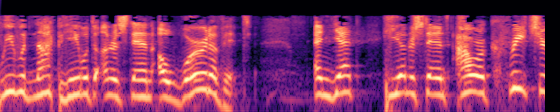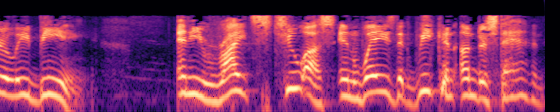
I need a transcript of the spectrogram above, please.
we would not be able to understand a word of it. And yet, he understands our creaturely being. And He writes to us in ways that we can understand.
